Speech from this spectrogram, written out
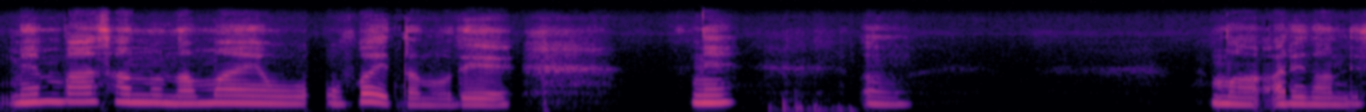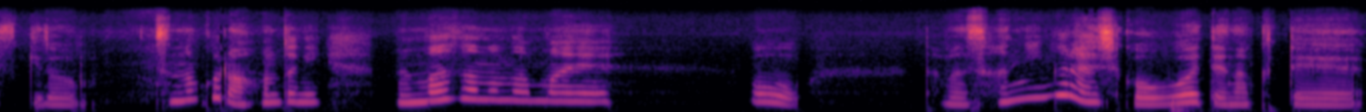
メンバーさんの名前を覚えたので、ね、うん。まあ、あれなんですけど、その頃は本当にメンバーさんの名前を多分3人ぐらいしか覚えてなくて、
